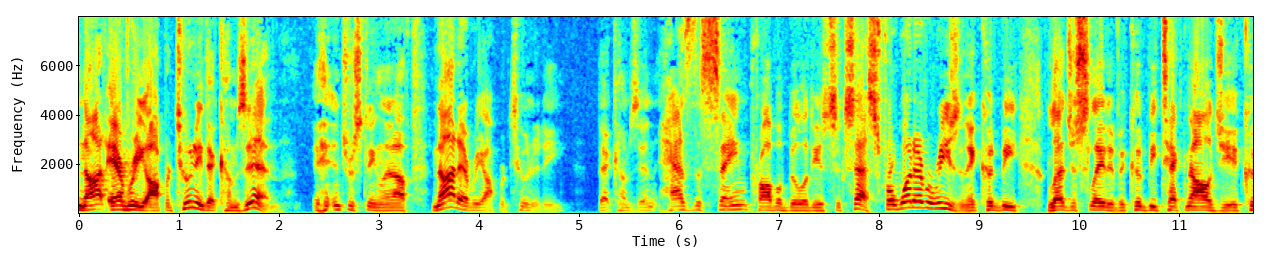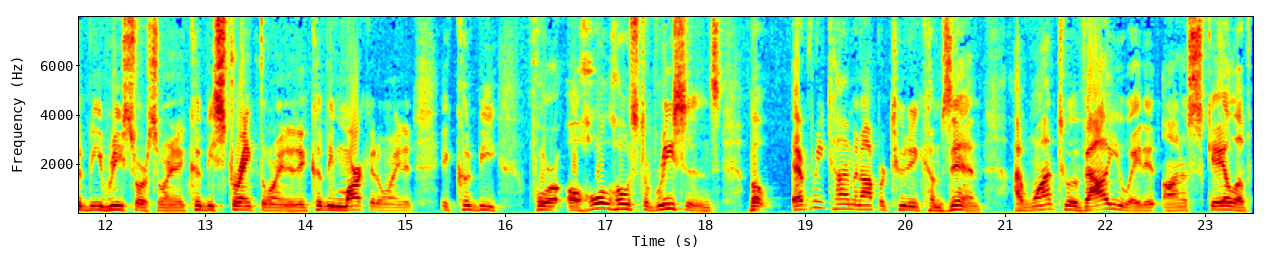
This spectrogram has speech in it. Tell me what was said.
not every opportunity that comes in, interestingly enough, not every opportunity that comes in has the same probability of success for whatever reason. It could be legislative, it could be technology, it could be resource oriented, it could be strength oriented, it could be market oriented, it could be for a whole host of reasons. But every time an opportunity comes in, I want to evaluate it on a scale of,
